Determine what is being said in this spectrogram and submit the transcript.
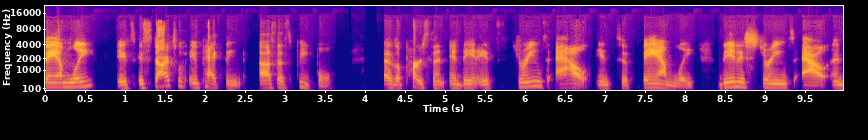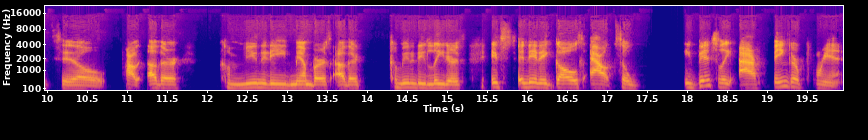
family it, it starts with impacting us as people, as a person, and then it streams out into family. Then it streams out until probably other community members, other community leaders. It's and then it goes out so eventually our fingerprint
